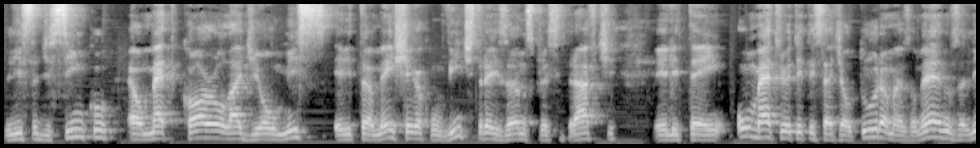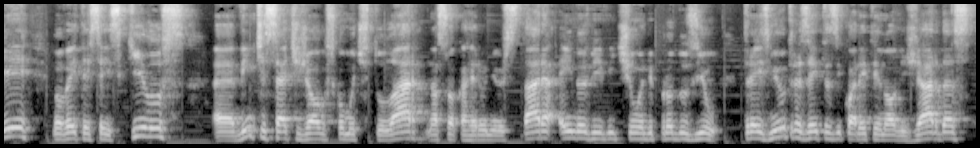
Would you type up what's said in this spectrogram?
lista de cinco, é o Matt Corral, lá de Ole Miss. Ele também chega com 23 anos para esse draft. Ele tem 1,87m de altura, mais ou menos, ali, 96 quilos é, 27 jogos como titular na sua carreira universitária. Em 2021, ele produziu 3.349 jardas,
